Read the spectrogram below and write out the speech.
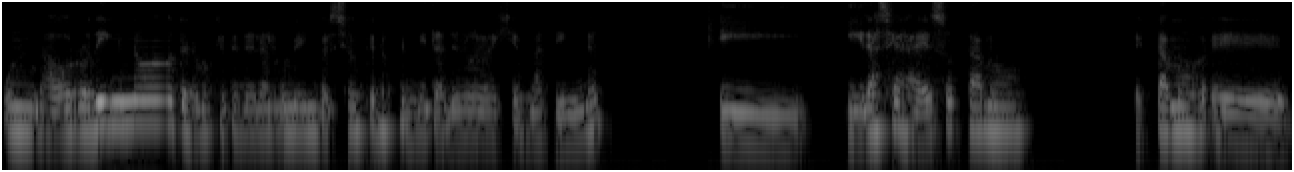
un ahorro digno, tenemos que tener alguna inversión que nos permita tener una vejez más digna. Y, y gracias a eso estamos, estamos eh,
